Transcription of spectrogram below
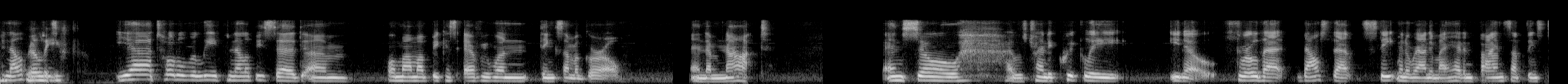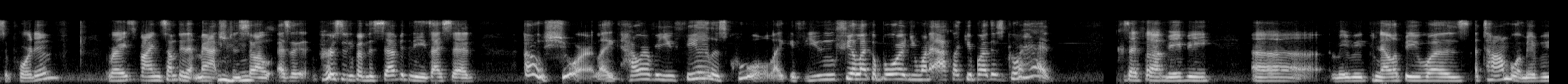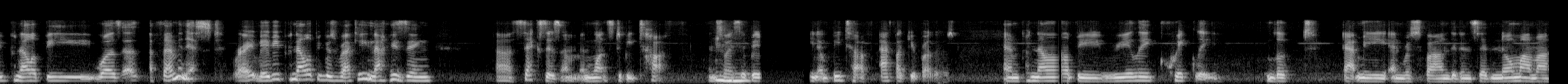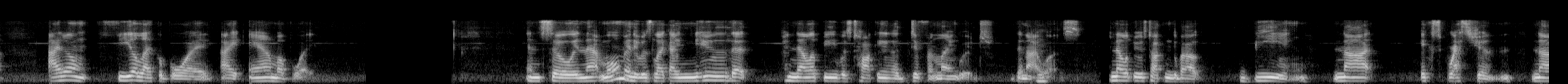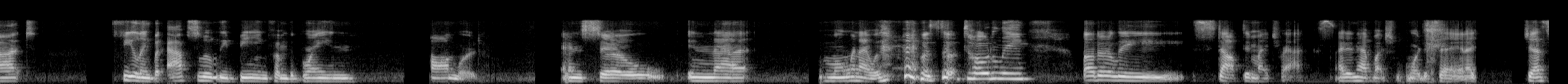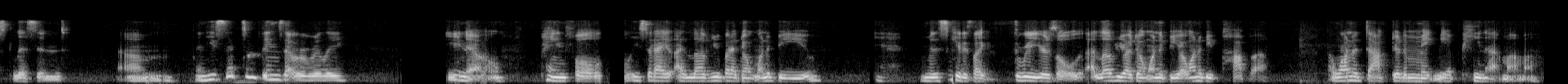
Penelope. Relief. yeah, total relief. Penelope said, um, well, Mama, because everyone thinks I'm a girl and I'm not. And so I was trying to quickly you know, throw that, bounce that statement around in my head and find something supportive, right? Find something that matched. Mm-hmm. And so, as a person from the 70s, I said, oh, sure. Like, however you feel is cool. Like, if you feel like a boy and you want to act like your brothers, go ahead. Because I thought maybe, uh, maybe Penelope was a tomboy. Maybe Penelope was a, a feminist, right? Maybe Penelope was recognizing uh, sexism and wants to be tough. And so mm-hmm. I said, baby, you know, be tough, act like your brothers. And Penelope really quickly looked at me and responded and said, No, Mama, I don't feel like a boy. I am a boy. And so in that moment, it was like I knew that Penelope was talking a different language than I was. Penelope was talking about being, not expression, not feeling, but absolutely being from the brain onward. And so in that moment I was I was so totally utterly stopped in my tracks. I didn't have much more to say and I just listened. Um, and he said some things that were really, you know, painful. He said, I, I love you, but I don't want to be you. This kid is like three years old. I love you. I don't want to be. I want to be Papa. I want a doctor to make me a peanut mama.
